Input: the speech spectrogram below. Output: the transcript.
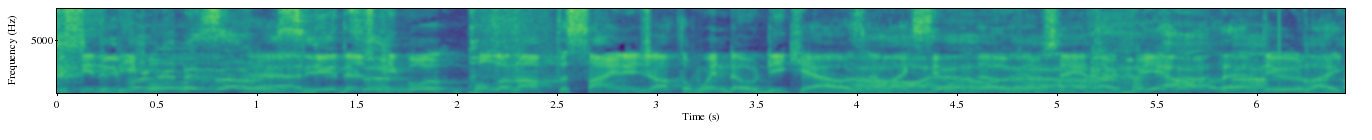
you see the People people. yeah, dude, there's people pulling off the signage off the window decals and like Oh, stealing those. You know what I'm saying? Like, but yeah, all that, dude. Like,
